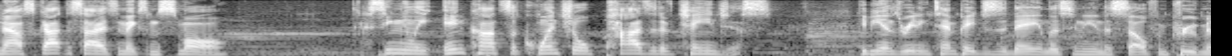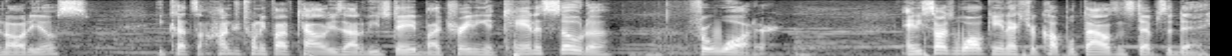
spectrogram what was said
Now, Scott decides to make some small, seemingly inconsequential positive changes. He begins reading 10 pages a day and listening to self improvement audios. He cuts 125 calories out of each day by trading a can of soda for water. And he starts walking an extra couple thousand steps a day.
